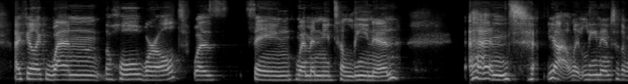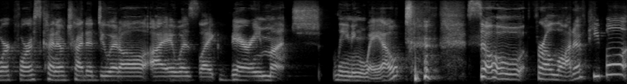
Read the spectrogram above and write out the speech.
I feel like when the whole world was saying women need to lean in, and yeah, like lean into the workforce, kind of try to do it all. I was like very much leaning way out. so for a lot of people,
